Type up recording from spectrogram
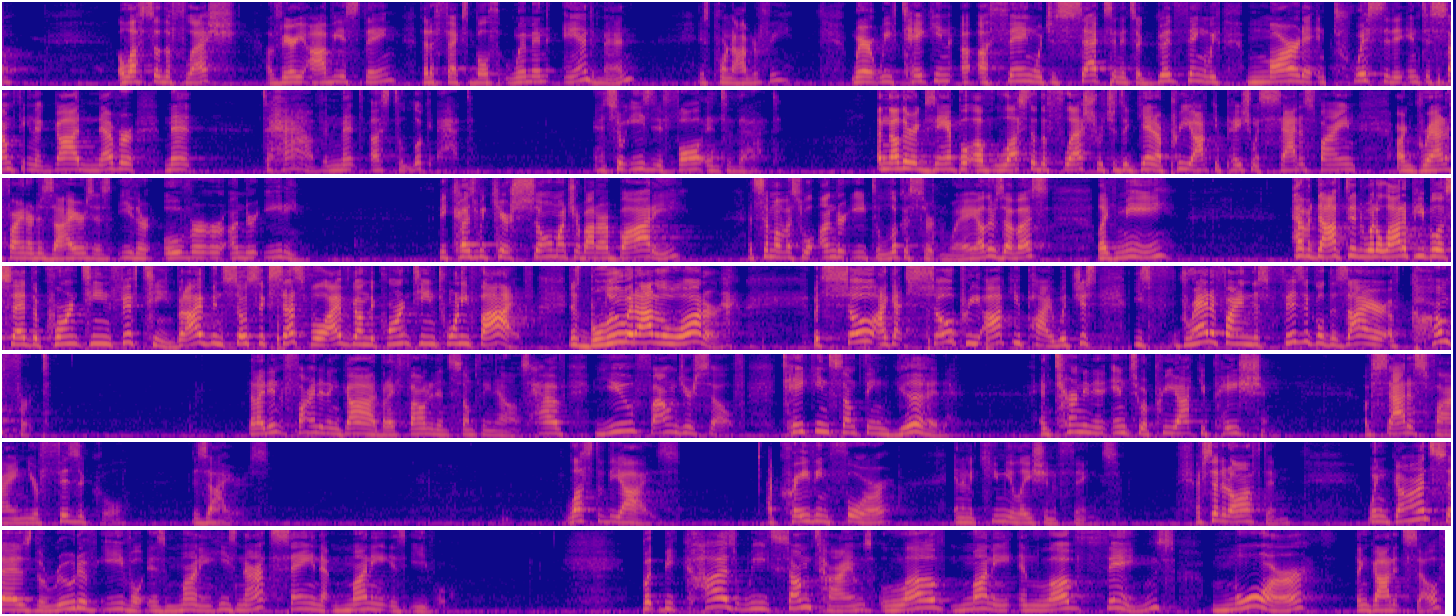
a lust of the flesh, a very obvious thing that affects both women and men, is pornography where we've taken a, a, thing which is sex and it's a good thing, and we've marred it and twisted it into something that God never meant to have and meant us to look at. And it's so easy to fall into that. Another example of lust of the flesh, which is again a preoccupation with satisfying or gratifying our desires, is either over or under eating. Because we care so much about our body, and some of us will undereat to look a certain way. Others of us, like me, have adopted what a lot of people have said the quarantine 15. But I've been so successful, I've gone the quarantine 25. Just blew it out of the water. But so I got so preoccupied with just these gratifying this physical desire of comfort that I didn't find it in God, but I found it in something else. Have you found yourself taking something good and turning it into a preoccupation of satisfying your physical desires. Lust of the eyes, a craving for and an accumulation of things. I've said it often. When God says the root of evil is money, He's not saying that money is evil. But because we sometimes love money and love things more than God itself,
